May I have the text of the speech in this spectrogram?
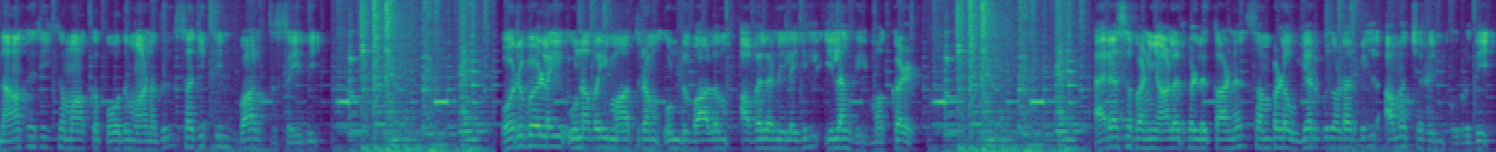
நாகரீகமாக்க போதுமானது சஜித்தின் வாழ்த்து செய்தி. ஒருவேளை உணவை மாத்திரம் உண்டு வாழும் அவல நிலையில் இலங்கை மக்கள். அரசு பணியாளர்களுக்கான சம்பள உயர்வு தொடர்பில் அமைச்சரின் உறுதி.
